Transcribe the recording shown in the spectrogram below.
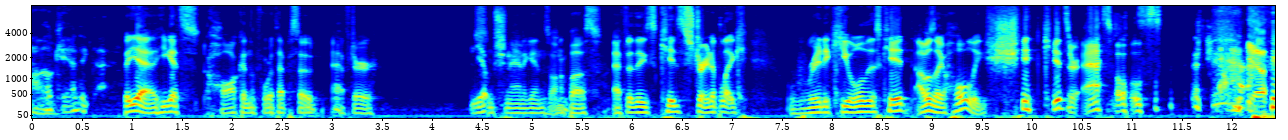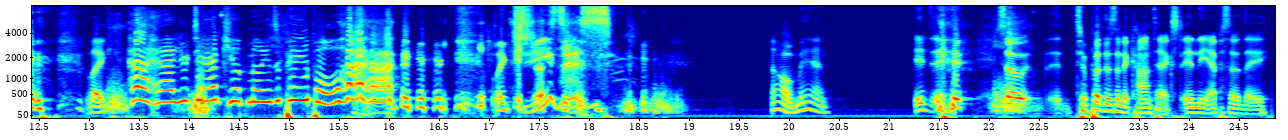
Oh, okay, I think that. But yeah, he gets Hawk in the fourth episode after Yep. some shenanigans on a bus. After these kids straight up like ridicule this kid, I was like, "Holy shit, kids are assholes!" yeah. like, "Ha ha, your dad killed millions of people!" Ha ha. like Jesus. oh man, it, so to put this into context, in the episode, they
